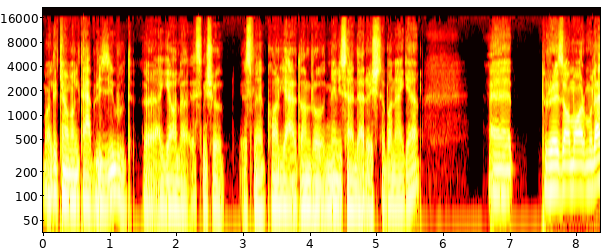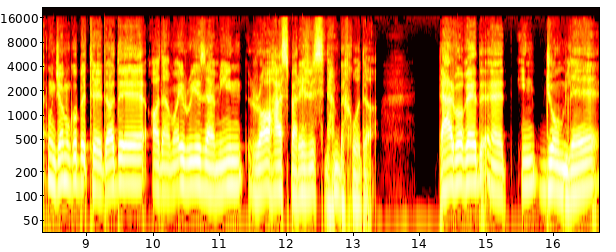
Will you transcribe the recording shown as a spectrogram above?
مال کمال تبریزی بود. اگه حالا اسمشو اسم کارگردان رو نویسنده رو اشتباه نگم. رضا مارمولک اونجا میگو به تعداد آدمای روی زمین راه هست برای رسیدن به خدا. در واقع این جمله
